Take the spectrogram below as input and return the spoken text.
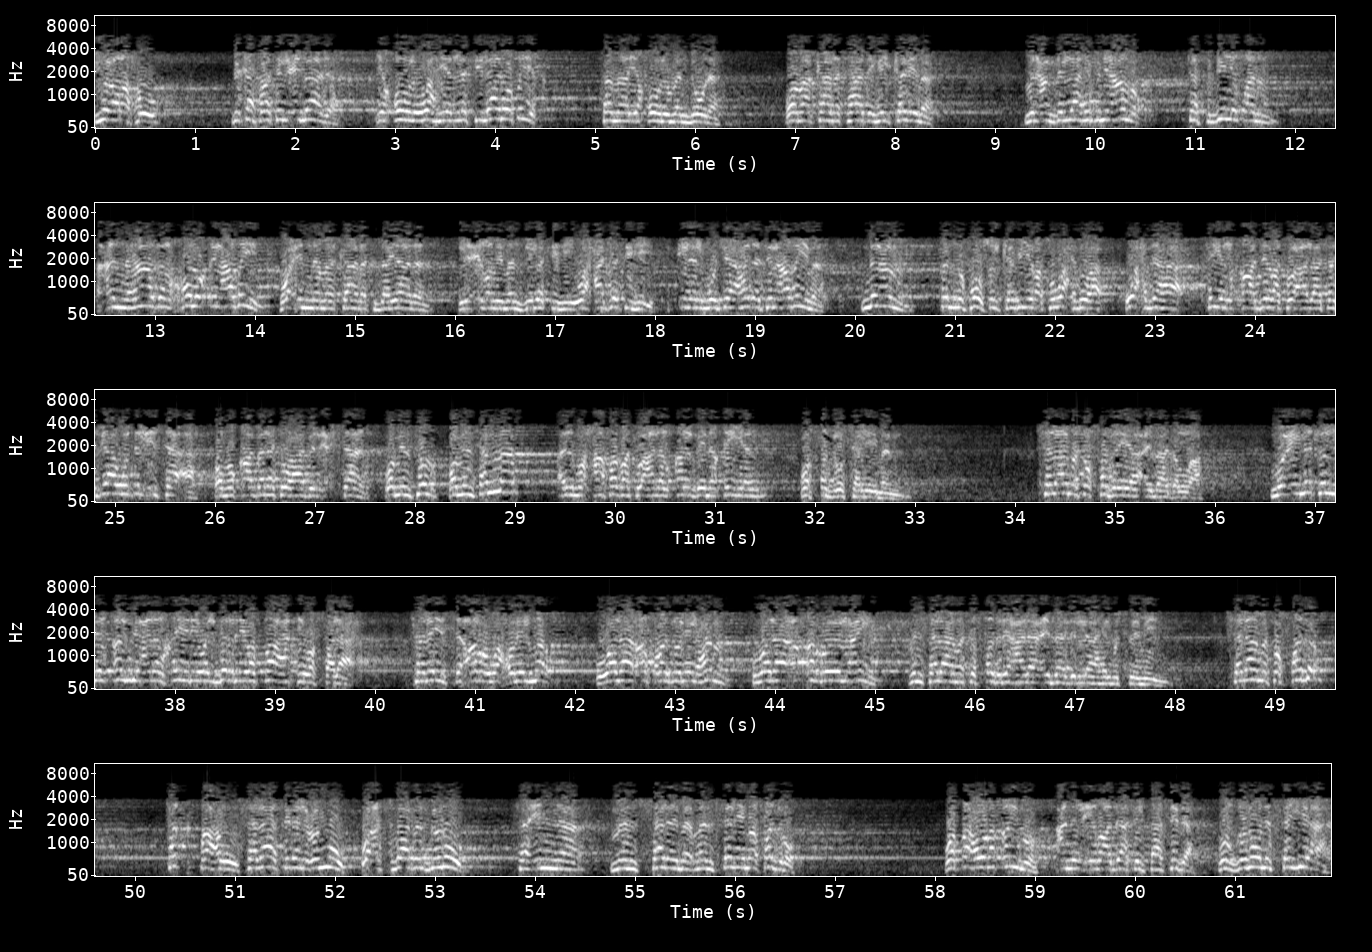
يعرف بكثرة العبادة يقول وهي التي لا نطيق فما يقول من دونه؟ وما كانت هذه الكلمة من عبد الله بن عمرو تثبيطا عن هذا الخلق العظيم وإنما كانت بيانا لعظم منزلته وحاجته إلى المجاهدة العظيمة. نعم فالنفوس الكبيرة وحدها وحدها هي القادرة على تجاوز الإساءة ومقابلتها بالإحسان. ومن ثم ومن ثم المحافظة على القلب نقيا والصدر سليما. سلامة الصدر يا عباد الله. معينة للقلب على الخير والبر والطاعة والصلاح. فليس أروح للمرء ولا أفرد للهم ولا أقر للعين من سلامة الصدر على عباد الله المسلمين. سلامة الصدر تقطع سلاسل العيوب وأسباب الذنوب فإن من سلم من سلم صدره وطهر قلبه عن الإرادات الفاسدة والظنون السيئة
